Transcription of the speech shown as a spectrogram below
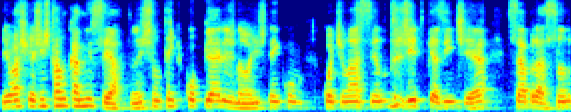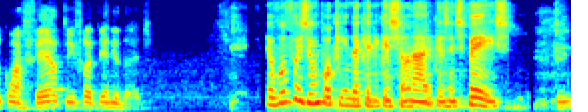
Eu acho que a gente está no caminho certo. A gente não tem que copiar eles, não. A gente tem que continuar sendo do jeito que a gente é, se abraçando com afeto e fraternidade. Eu vou fugir um pouquinho daquele questionário que a gente fez Sim.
